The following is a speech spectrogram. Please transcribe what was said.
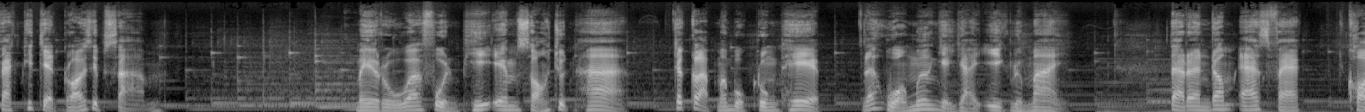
Fact ที่ 713 ไม่รู้ว่าฝุ่น PM 2.5 จะกลับมาบุกกรุงเทพ และหัวเมืองใหญ่ ๆ อีกหรือไม่ แต่ Random As Fact ขอ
